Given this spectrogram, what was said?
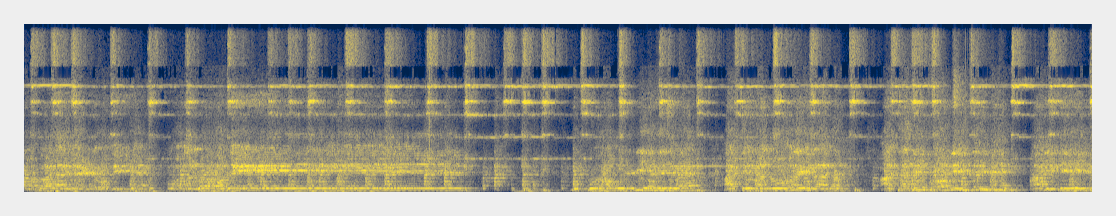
முப்பதழுதிய முப்புறம் எரியதில அத்திவன் உரையிலும் அத்தனை போடி செய்தி அடிதீர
